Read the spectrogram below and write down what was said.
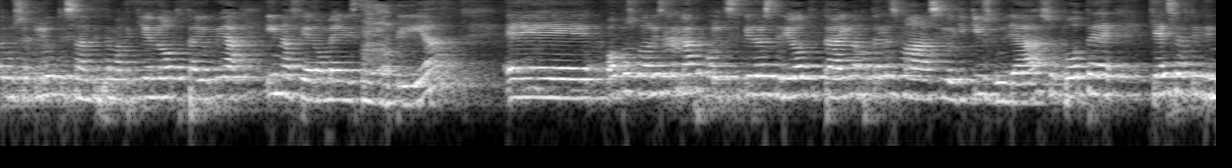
τους εμπλούτησαν τη θεματική ενότητα η οποία είναι αφιερωμένη στην ενοποιεία. Ε, όπως γνωρίζετε, κάθε πολιτιστική δραστηριότητα είναι αποτέλεσμα συλλογικής δουλειάς, οπότε και σε αυτή την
